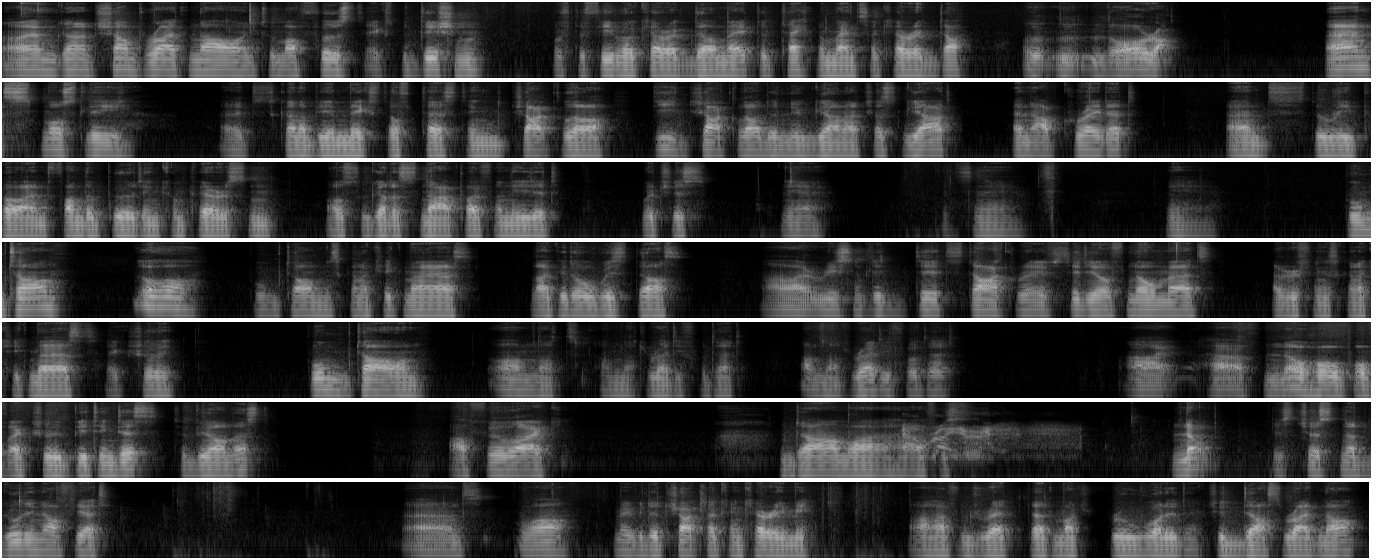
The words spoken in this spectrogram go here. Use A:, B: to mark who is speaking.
A: I'm gonna jump right now into my first expedition with the female character mate, the Technomancer character, Laura. And mostly it's gonna be a mix of testing the juggler, the juggler, the new gun I just got and upgraded, and the Reaper and Thunderbird in comparison. Also got a sniper if I need it, which is, yeah, it's, uh, yeah. Boomtown? Oh, Boomtown is gonna kick my ass, like it always does. I recently did Stargrave, City of Nomads, everything's gonna kick my ass actually. Boomtown. I'm not I'm not ready for that. I'm not ready for that. I have no hope of actually beating this, to be honest. I feel like Dharma have is, No, it's just not good enough yet. And well, maybe the juggler can carry me. I haven't read that much through what it actually does right now.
